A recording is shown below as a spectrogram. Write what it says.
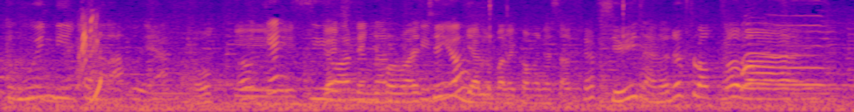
tungguin di channel aku ya. Oke. Oke, see you Guys, on thank you for watching. video. Jangan lupa like, comment, dan subscribe. See you in another vlog. Bye bye.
